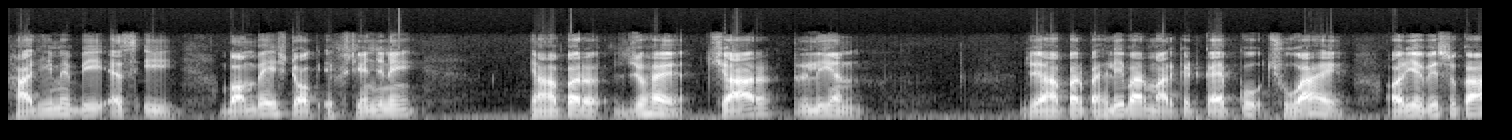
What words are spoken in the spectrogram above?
हाल ही में बीएसई बॉम्बे स्टॉक एक्सचेंज ने यहाँ पर जो है चार ट्रिलियन, जो यहाँ पर पहली बार मार्केट कैप को छुआ है और ये विश्व का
